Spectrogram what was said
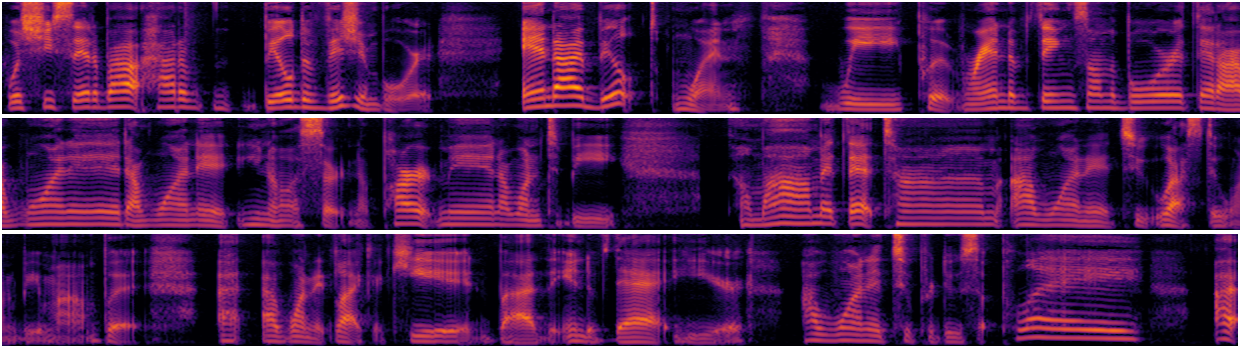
what she said about how to build a vision board. And I built one. We put random things on the board that I wanted. I wanted, you know, a certain apartment. I wanted to be a mom at that time. I wanted to, well, I still want to be a mom, but I, I wanted like a kid by the end of that year. I wanted to produce a play. I,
